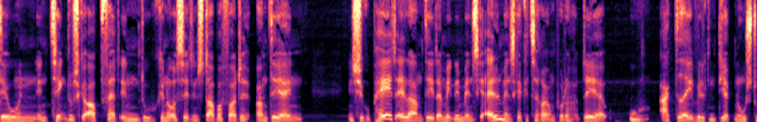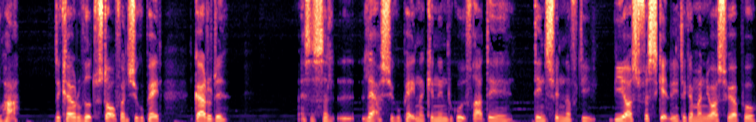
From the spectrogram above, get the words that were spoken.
det er jo en, en ting, du skal opfatte, inden du kan nå at sætte en stopper for det. Om det er en, en psykopat, eller om det er et almindeligt menneske. Alle mennesker kan tage røven på dig. Det er uagtet af, hvilken diagnose du har. Det kræver, at du ved, at du står for en psykopat. Gør du det, altså, så lær psykopaten at kende, inden du går ud fra, at det, det er en svindler, fordi vi er også forskellige. Det kan man jo også høre på,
